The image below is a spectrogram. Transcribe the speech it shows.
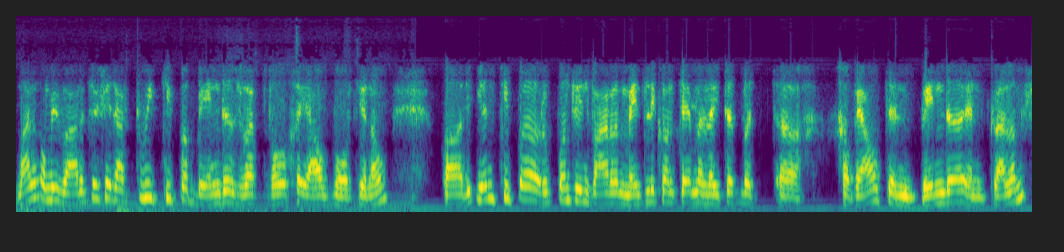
Man, om die waarheid te sê, daar twee tipe bendes wat wil gehelp word, you know. Uh die een tipe roep ons environmentally contaminated met uh geweld en bende en dwelms.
